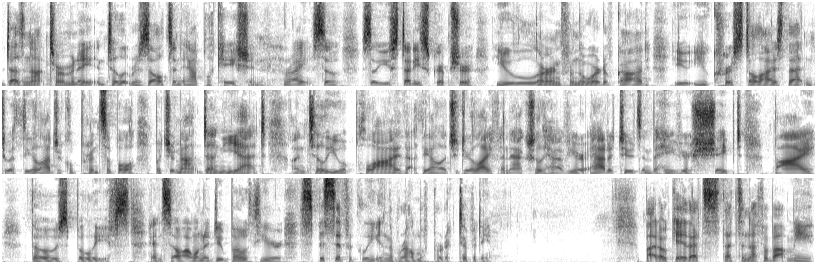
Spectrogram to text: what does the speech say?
does not terminate until it results in application, right? So so you study scripture, you learn from the word of God, you you crystallize that into a theological principle, but you're not done yet until you apply that theology to your life and actually have your attitudes and behavior shaped by those beliefs. And so I want to do both here specifically in the realm of productivity. But okay, that's that's enough about me.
